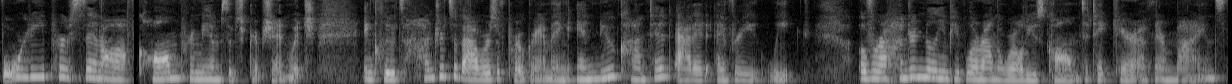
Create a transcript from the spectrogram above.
40% off Calm Premium subscription, which includes hundreds of hours of programming and new content added every week. Over 100 million people around the world use Calm to take care of their minds.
